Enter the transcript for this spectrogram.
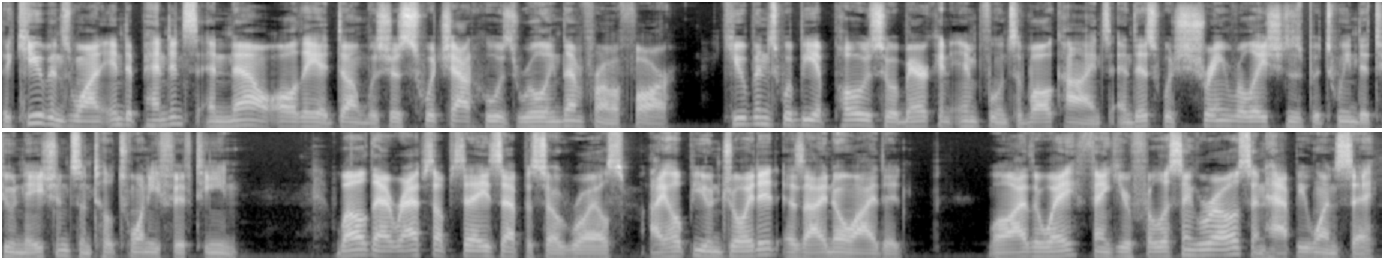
The Cubans wanted independence, and now all they had done was just switch out who was ruling them from afar. Cubans would be opposed to American influence of all kinds, and this would strain relations between the two nations until 2015. Well, that wraps up today's episode, Royals. I hope you enjoyed it, as I know I did. Well, either way, thank you for listening, Royals, and happy Wednesday.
